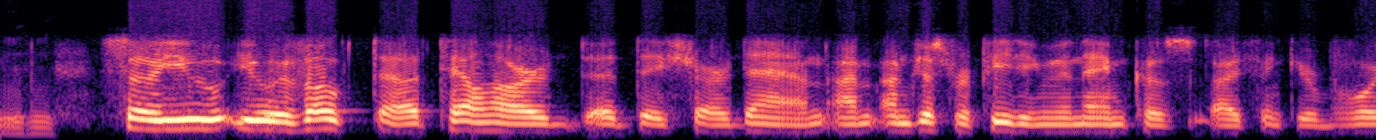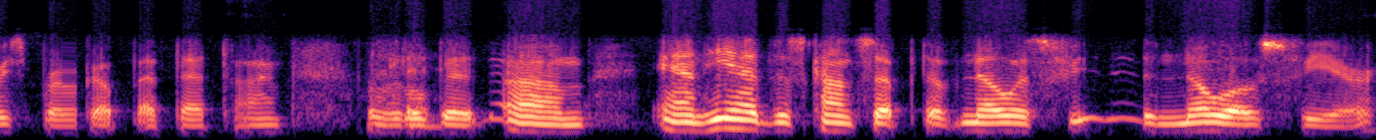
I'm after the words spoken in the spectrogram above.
Mm-hmm. So you you evoked uh, Teilhard uh, de Chardin. I'm I'm just repeating the name because I think your voice broke up at that time a little bit. Um, and he had this concept of noosphere, noosphere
